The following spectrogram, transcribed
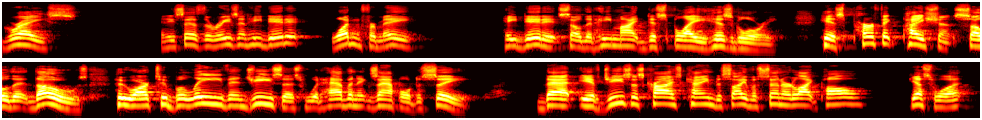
grace. And He says the reason He did it wasn't for me. He did it so that He might display His glory. His perfect patience so that those who are to believe in Jesus would have an example to see. That if Jesus Christ came to save a sinner like Paul, guess what?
